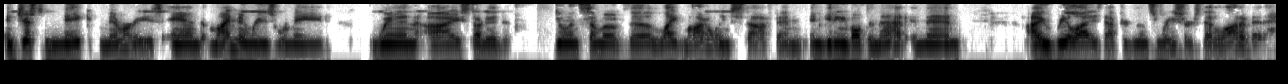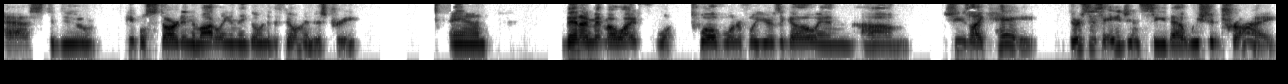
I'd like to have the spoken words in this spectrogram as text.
and just make memories. And my memories were made when I started doing some of the light modeling stuff and and getting involved in that. And then I realized after doing some research that a lot of it has to do people start in the modeling and they go into the film industry. And then I met my wife 12 wonderful years ago, and um, she's like, Hey, there's this agency that we should try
